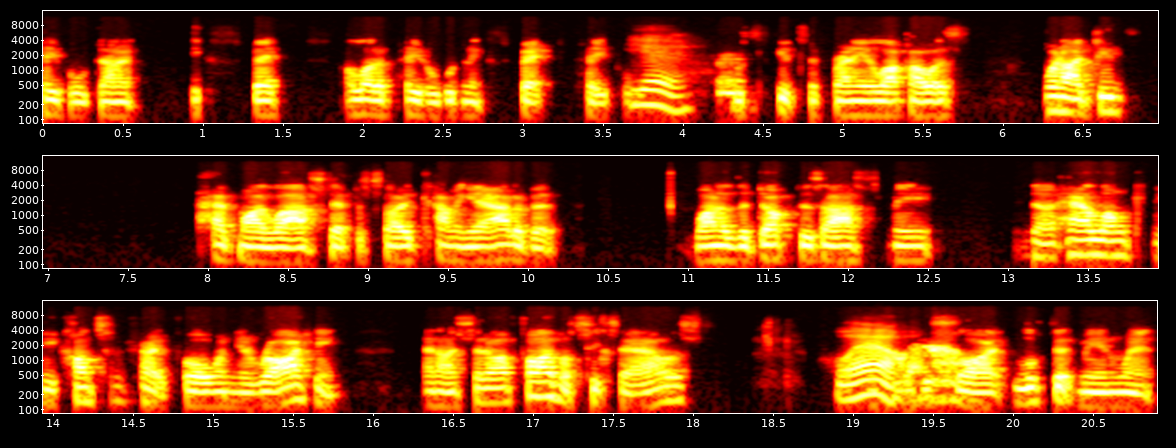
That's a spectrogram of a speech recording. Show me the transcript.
people don't expect. A lot of people wouldn't expect people Yeah. with schizophrenia. Like I was, when I did have my last episode coming out of it, one of the doctors asked me, you know, how long can you concentrate for when you're writing? And I said, oh, five or six hours. Wow. Just like looked at me and went,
